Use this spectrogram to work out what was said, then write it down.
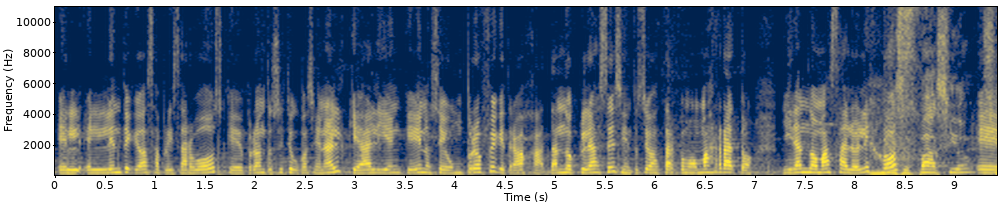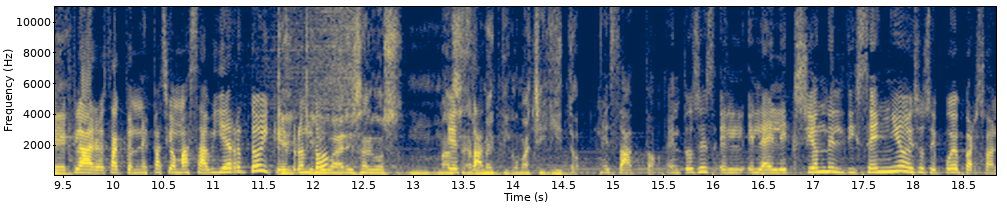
el, el lente que vas a prisar vos, que de pronto es este ocupacional, que alguien que, no sé, un profe que trabaja dando clases y entonces va a estar como más rato mirando más a lo lejos. Más espacio. Eh, sí. Claro, exacto, en un espacio más abierto y que, que, de que pronto... lugar es algo más Exacto. hermético, más chiquito. Exacto. Entonces, el- la elección del diseño, eso se puede personalizar,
